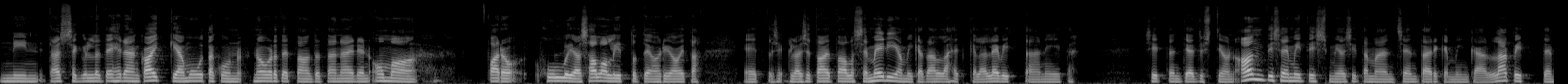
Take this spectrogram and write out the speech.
niin tässä kyllä tehdään kaikkea muuta kuin noudatetaan tätä näiden omaa varo hulluja salaliittoteorioita, että se, kyllä se taitaa olla se media, mikä tällä hetkellä levittää niitä. Sitten tietysti on antisemitismi, ja sitä mä en sen tarkemmin käy läpitte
